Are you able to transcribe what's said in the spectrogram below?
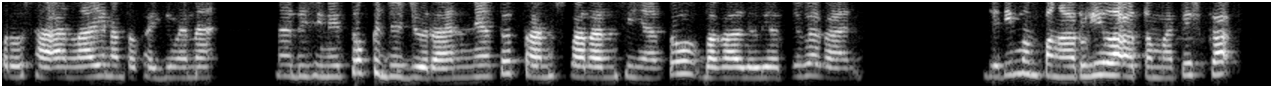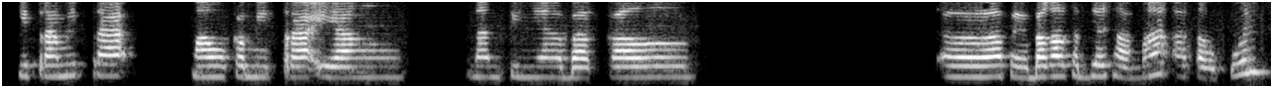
perusahaan lain atau kayak gimana. Nah, di sini tuh kejujurannya tuh transparansinya tuh bakal dilihat juga kan. Jadi mempengaruhi lah otomatis ke mitra-mitra mau ke mitra yang nantinya bakal uh, apa ya bakal kerjasama ataupun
